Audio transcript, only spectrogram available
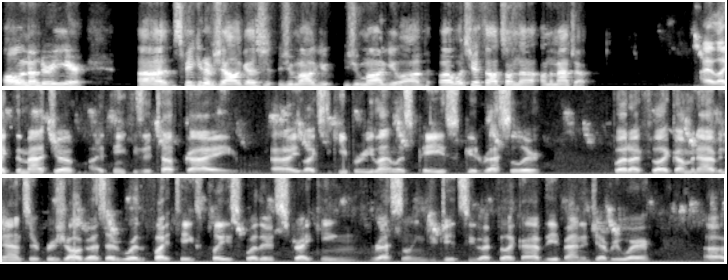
all in under a year. Uh, speaking of Zhalgas Zhumagulov, uh, what's your thoughts on the on the matchup? I like the matchup. I think he's a tough guy. Uh, he likes to keep a relentless pace. Good wrestler but I feel like I'm gonna have an answer for Zhalgas everywhere the fight takes place, whether it's striking, wrestling, jiu-jitsu. I feel like I have the advantage everywhere. Uh,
